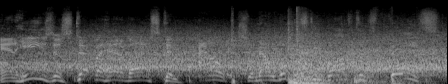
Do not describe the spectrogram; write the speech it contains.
And he's a step ahead of Austin. Ouch. And now look at Steve Austin's face.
